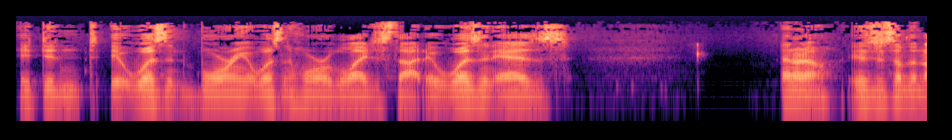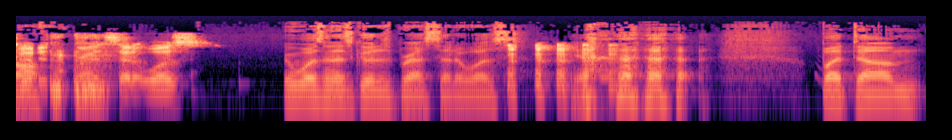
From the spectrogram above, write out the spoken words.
It didn't it wasn't boring. It wasn't horrible. I just thought it wasn't as I don't know. It was just something off. good as Brad said it was. It wasn't as good as Brad said it was. yeah. but um,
